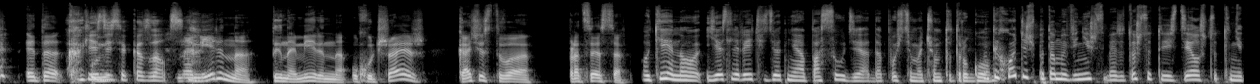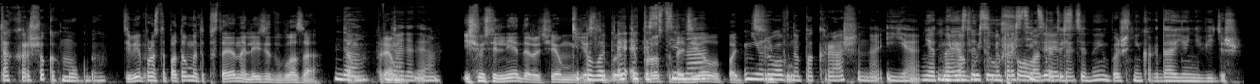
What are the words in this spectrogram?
это... Как я здесь оказался? намеренно, ты намеренно ухудшаешь качество процесса. Окей, но если речь идет не о посуде, а, допустим, о чем-то Ну, другом. ты ходишь потом и винишь себя за то, что ты сделал что-то не так хорошо, как мог бы. Тебе просто потом это постоянно лезет в глаза. Да, Там прям да, да, да. Еще сильнее даже, чем Типа если вот бы э- ты просто стена доделал Неровно типу. покрашена, и я Нет, не но могу если ты себя ушел от этой это. стены, больше никогда ее не видишь.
